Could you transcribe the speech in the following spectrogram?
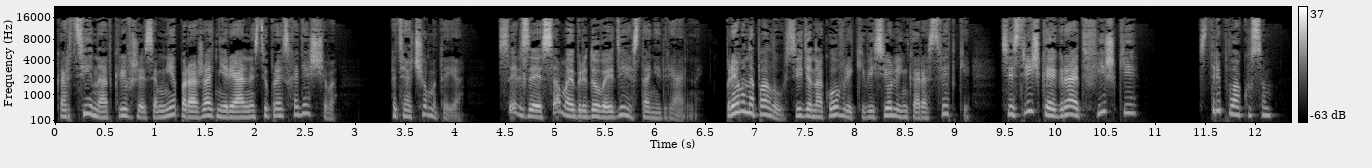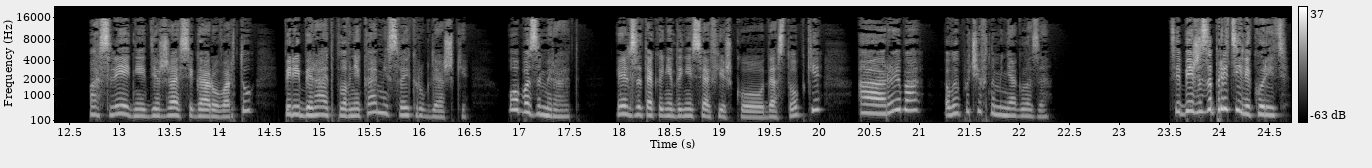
Картина, открывшаяся мне, поражает нереальностью происходящего. Хотя о чем это я? С Эльзой самая бредовая идея станет реальной. Прямо на полу, сидя на коврике веселенькой расцветки, сестричка играет в фишки с триплакусом. Последняя, держа сигару во рту, перебирает плавниками свои кругляшки. Оба замирают. Эльза, так и не донеся фишку до стопки, а рыба, выпучив на меня глаза. «Тебе же запретили курить!»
